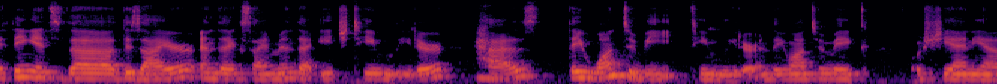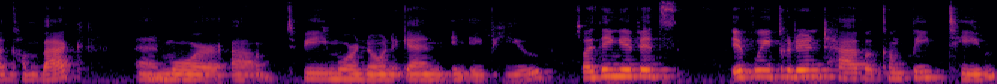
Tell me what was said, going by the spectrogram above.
I think it's the desire and the excitement that each team leader has. They want to be team leader and they want to make Oceania come back and more um, to be more known again in APU. So I think if it's if we couldn't have a complete team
